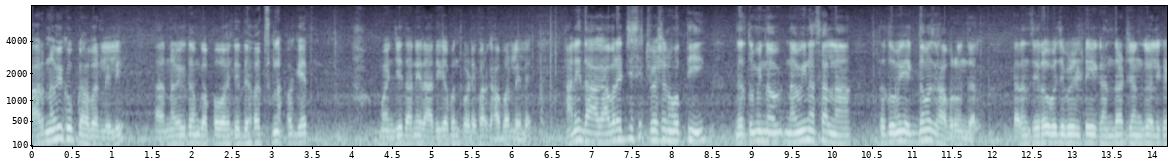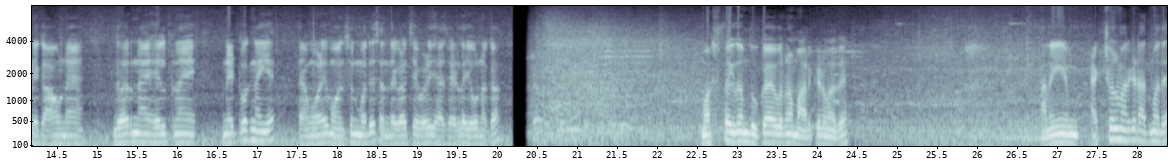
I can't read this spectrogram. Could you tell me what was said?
अर्णवी खूप घाबरलेली. अर्णवी एकदम गप्प बसली देवाचं नाव घेत. मंजित आणि राधिका पण थोडेफार घाबरलेले. आणि दा घाबरायची सिच्युएशन होती. जर तुम्ही नव नवीन असाल ना तर तुम्ही एकदमच घाबरून जाल. कारण झिरो विजिबिलिटी घनदाट जंगल इकडे गाव नाही घर नाही हेल्प नाही नेटवर्क नाही आहे त्यामुळे मान्सूनमध्ये संध्याकाळच्या वेळी ह्या साईडला येऊ नका. मस्त एकदम धुका आहे बरं मार्केटमध्ये आणि ॲक्च्युअल मार्केट आतमध्ये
